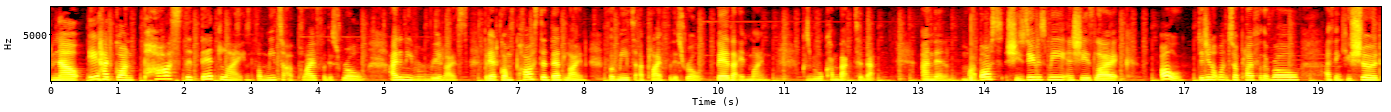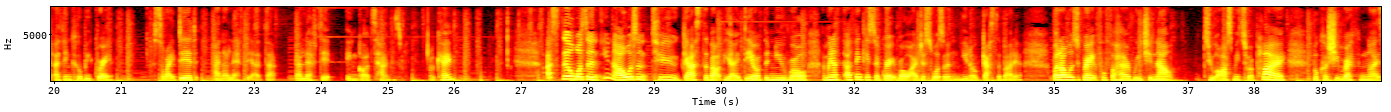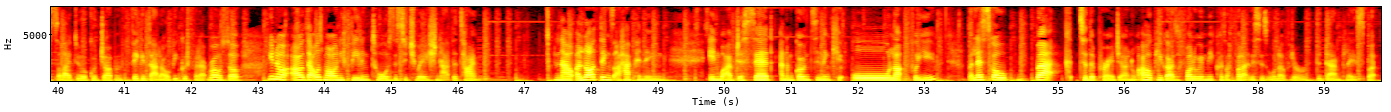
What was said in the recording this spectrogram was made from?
Now, it had gone past the deadline for me to apply for this role. I didn't even realize, but it had gone past the deadline for me to apply for this role. Bear that in mind because we will come back to that. And then my boss, she zooms me and she's like, Oh, did you not want to apply for the role? I think you should. I think it'll be great. So I did, and I left it at that. I left it in God's hands. Okay. I still wasn't, you know, I wasn't too gassed about the idea of the new role. I mean, I, th- I think it's a great role. I just wasn't, you know, gassed about it. But I was grateful for her reaching out to ask me to apply because she recognized that I do a good job and figured that I would be good for that role. So, you know, I, that was my only feeling towards the situation at the time. Now, a lot of things are happening in what I've just said, and I'm going to link it all up for you. But let's go back to the prayer journal. I hope you guys are following me because I feel like this is all over the, the damn place, but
